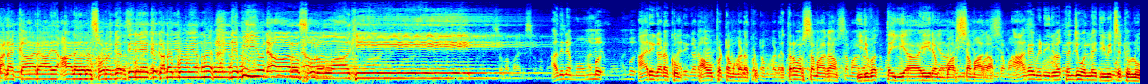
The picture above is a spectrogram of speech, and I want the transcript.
പണക്കാരായ ആളുകൾ സ്വർഗത്തിലേക്ക് കടക്കൂ എന്ന് നബിയുനാ റസൂലുള്ളാഹി. അതിന് മുമ്പ് ആര് കടക്കും? പാവപ്പെട്ടവൻ കടക്കും. എത്ര വർഷമാകാം? ഇരുപത്തയ്യായിരം വർഷമാകാം. ആകെ വീട് ഇരുപത്തഞ്ച് കൊല്ലേ ജീവിച്ചിട്ടുള്ളൂ.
